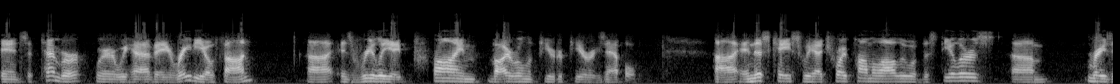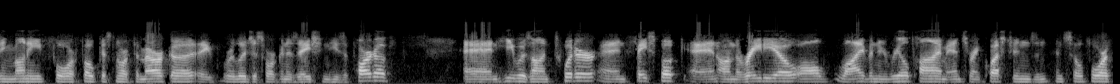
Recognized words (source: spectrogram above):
in September, where we have a radiothon, uh, is really a prime viral and peer-to-peer -peer example. Uh, in this case, we had Troy Polamalu of the Steelers um, raising money for Focus North America, a religious organization he's a part of. And he was on Twitter and Facebook and on the radio, all live and in real time, answering questions and, and so forth,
